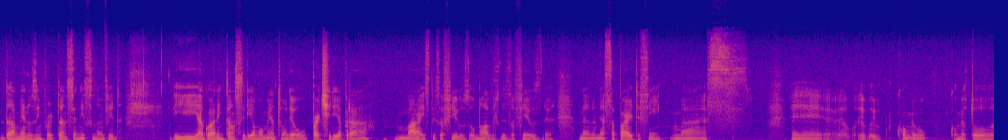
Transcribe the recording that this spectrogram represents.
dá menos importância nisso na vida. E agora então seria o momento onde eu partiria para mais desafios ou novos desafios né, nessa parte assim, mas é, eu, eu, como eu como eu tô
